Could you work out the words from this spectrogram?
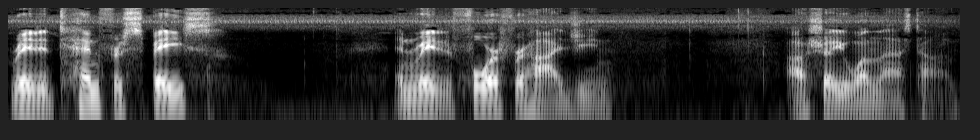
rated 10 for space, and rated 4 for hygiene. I'll show you one last time.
